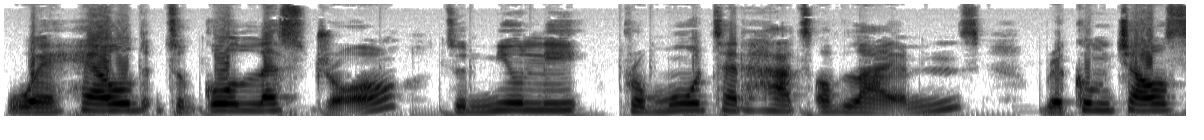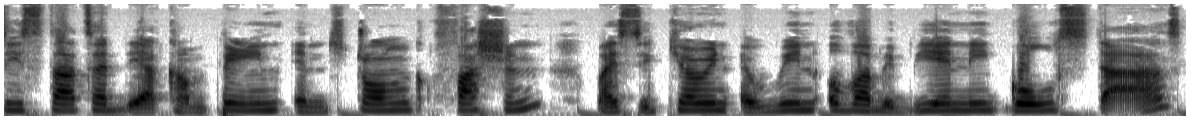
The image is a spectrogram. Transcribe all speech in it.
were held to goalless draw to newly promoted Hearts of Lions. Berekum Chelsea started their campaign in strong fashion by securing a win over Bibiani Gold Stars,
